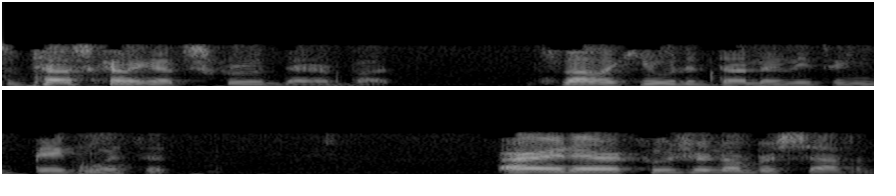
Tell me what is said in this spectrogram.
So Test kind of got screwed there, but it's not like he would have done anything big with it. All right, Eric, who's your number seven?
